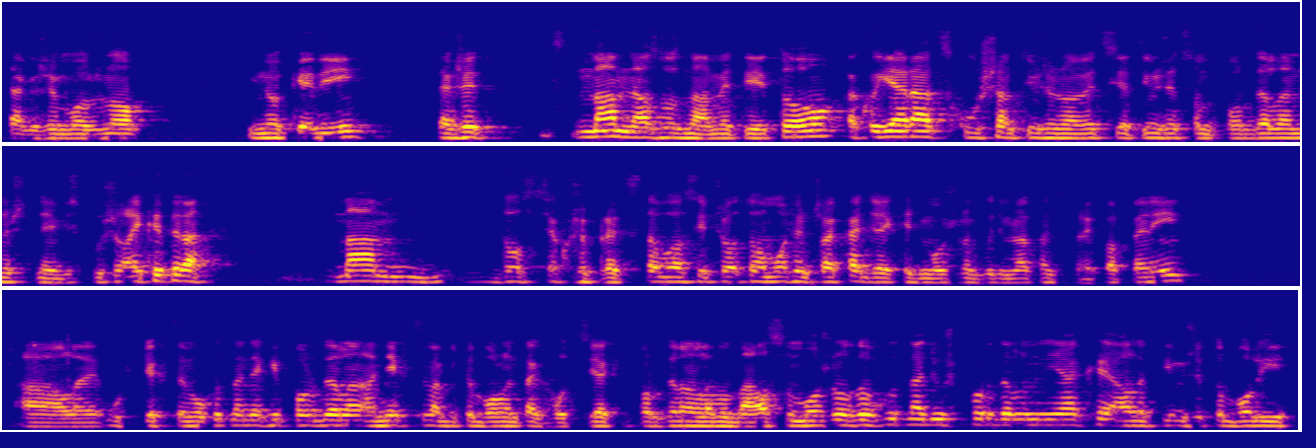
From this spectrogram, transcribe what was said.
takže možno inokedy. Takže mám na zozname tieto. Ako ja rád skúšam tým, že nové veci a tým, že som Pordelen ešte nevyskúšal. Aj keď teda mám dosť akože predstavu asi, čo od toho môžem čakať, aj keď možno budem nakoniec prekvapený. Ale určite chcem ochutnať nejaký Pordelen a nechcem, aby to bol len tak hociaký Pordelen, lebo mal som možnosť ochutnať už Pordelen nejaké, ale tým, že to boli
